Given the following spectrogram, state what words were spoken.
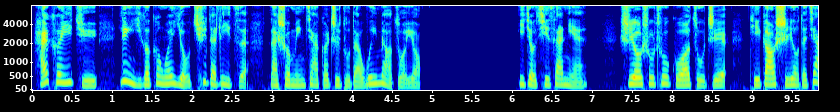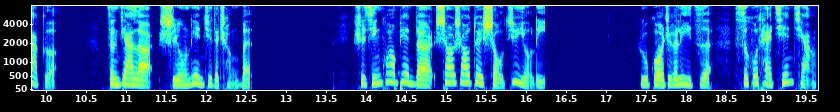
还可以举另一个更为有趣的例子来说明价格制度的微妙作用。一九七三年，石油输出国组织提高石油的价格，增加了使用链锯的成本，使情况变得稍稍对手锯有利。如果这个例子似乎太牵强。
